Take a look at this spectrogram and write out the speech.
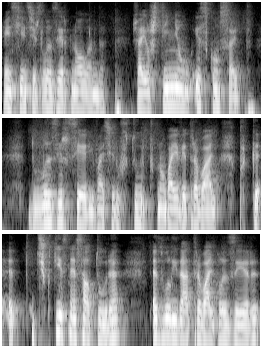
em Ciências de Lazer na Holanda. Já eles tinham esse conceito do lazer sério, vai ser o futuro, porque não vai haver trabalho. Porque eh, discutia-se nessa altura a dualidade trabalho-lazer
